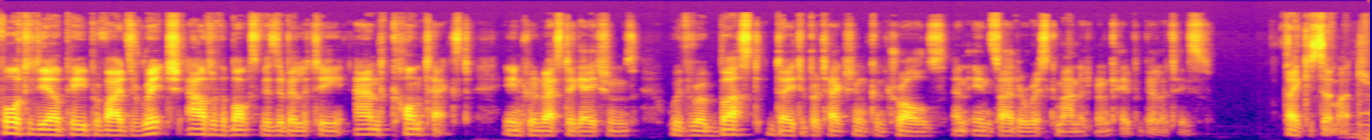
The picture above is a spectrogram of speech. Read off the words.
FortiDLP provides rich out-of-the-box visibility and context into investigations with robust data protection controls and insider risk management capabilities. Thank you so much.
